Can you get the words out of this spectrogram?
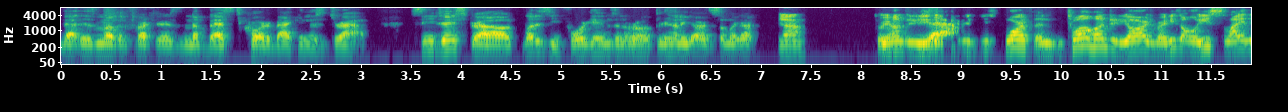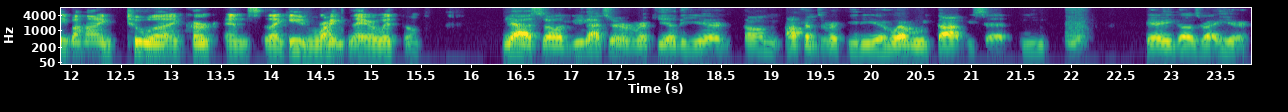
That this motherfucker is the best quarterback in this draft. CJ Stroud, what is he? Four games in a row, 300 yards something like that? Yeah. 300. He's yeah. he's fourth and 1,200 yards, bro. He's all he's slightly behind Tua and Kirk, and like he's right there with them. Yeah, so if you got your rookie of the year, um, offensive rookie of the year, whoever we thought we said, mm, there he goes right here.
